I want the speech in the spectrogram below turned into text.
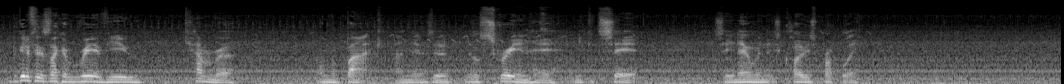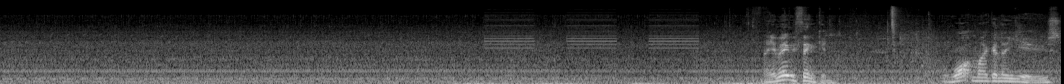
It'd be good if there's like a rear view camera on the back and there's a little screen in here and you could see it so you know when it's closed properly. Now you may be thinking, what am I going to use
